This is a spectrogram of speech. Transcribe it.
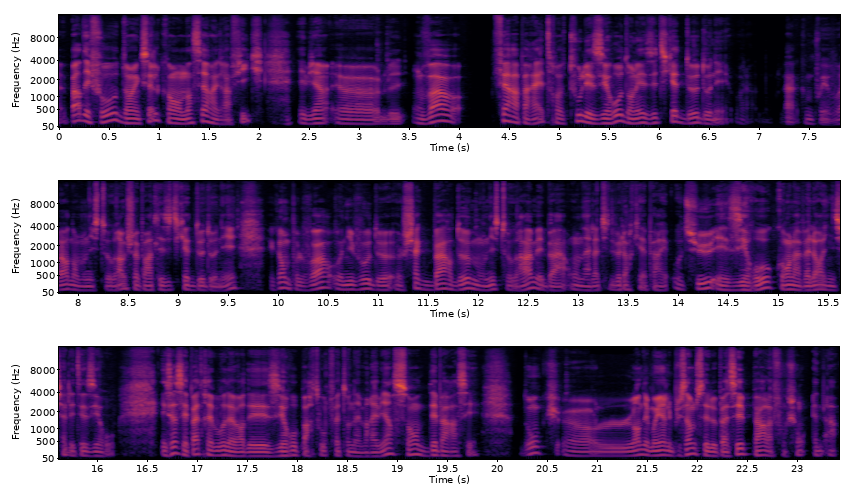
Euh, par défaut, dans Excel, quand on insère un graphique, eh bien euh, on va faire apparaître tous les zéros dans les étiquettes de données. Comme vous pouvez voir dans mon histogramme, je fais apparaître les étiquettes de données. Et comme on peut le voir, au niveau de chaque barre de mon histogramme, eh ben, on a la petite valeur qui apparaît au-dessus et zéro quand la valeur initiale était zéro. Et ça, c'est pas très beau d'avoir des zéros partout. En fait, on aimerait bien s'en débarrasser. Donc, euh, l'un des moyens les plus simples, c'est de passer par la fonction NA.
